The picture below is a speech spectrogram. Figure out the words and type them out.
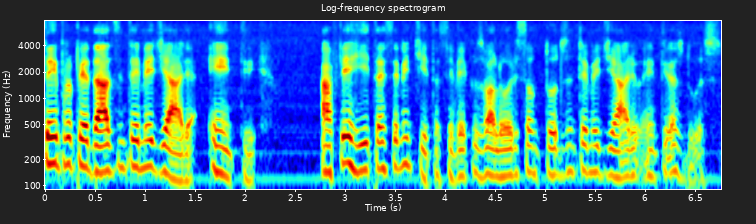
tem propriedades intermediárias entre a ferrita e a cementita. Você vê que os valores são todos intermediários entre as duas.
